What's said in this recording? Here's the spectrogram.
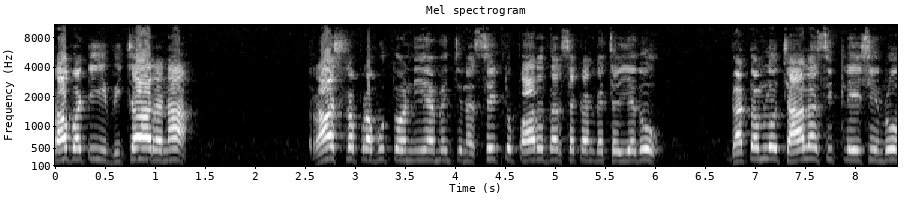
కాబట్టి ఈ విచారణ రాష్ట్ర ప్రభుత్వం నియమించిన సిట్ పారదర్శకంగా చెయ్యదు. గతంలో చాలా సిట్లు వేసిండ్రు.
